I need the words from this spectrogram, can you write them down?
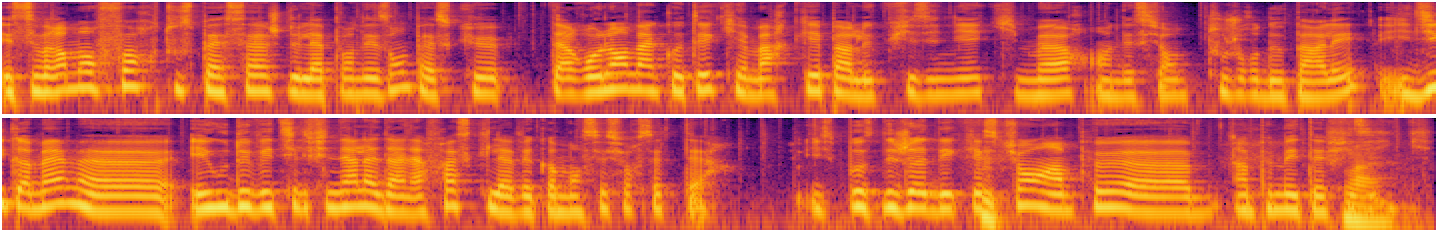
Et c'est vraiment fort tout ce passage de la pendaison parce que t'as Roland d'un côté qui est marqué par le cuisinier qui meurt en essayant toujours de parler. Il dit quand même euh, et où devait-il finir la dernière phrase qu'il avait commencé sur cette terre? Il se pose déjà des questions un peu euh, un peu métaphysiques.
